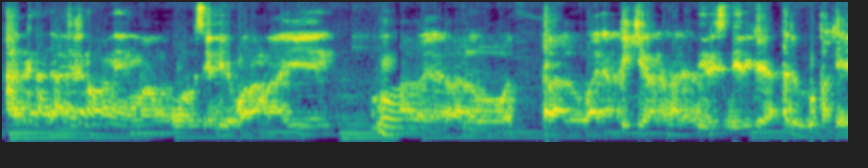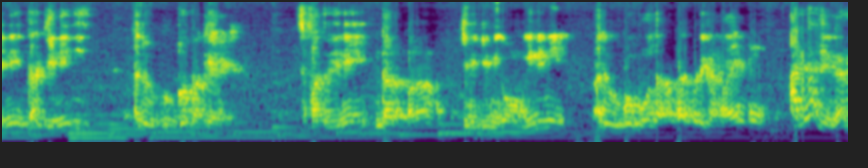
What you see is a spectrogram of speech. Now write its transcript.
kan ada aja kan orang yang mau urusin hidup orang lain. Oh, atau yang terlalu terlalu banyak pikiran terhadap diri sendiri kayak aduh gue pakai ini ntar gini nih. Aduh gue pakai sepatu ini ntar orang gini gini ngomong ini nih. Aduh gue botak ntar gue dikatain. Ada aja kan?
